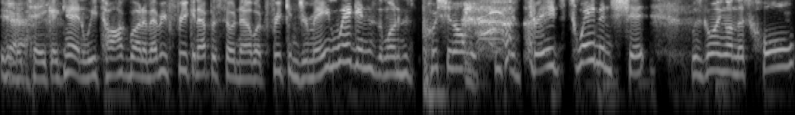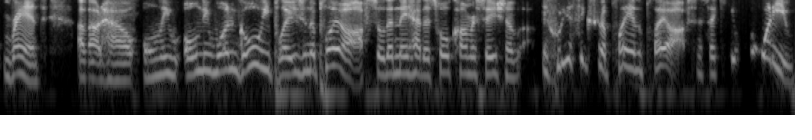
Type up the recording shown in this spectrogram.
Yeah. the take again, we talk about him every freaking episode now, but freaking Jermaine Wiggins, the one who's pushing all this stupid trades, Swayman shit, was going on this whole rant about how only only one goalie plays in the playoffs. So then they had this whole conversation of who do you think's going to play in the playoffs? And it's like, what do you?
